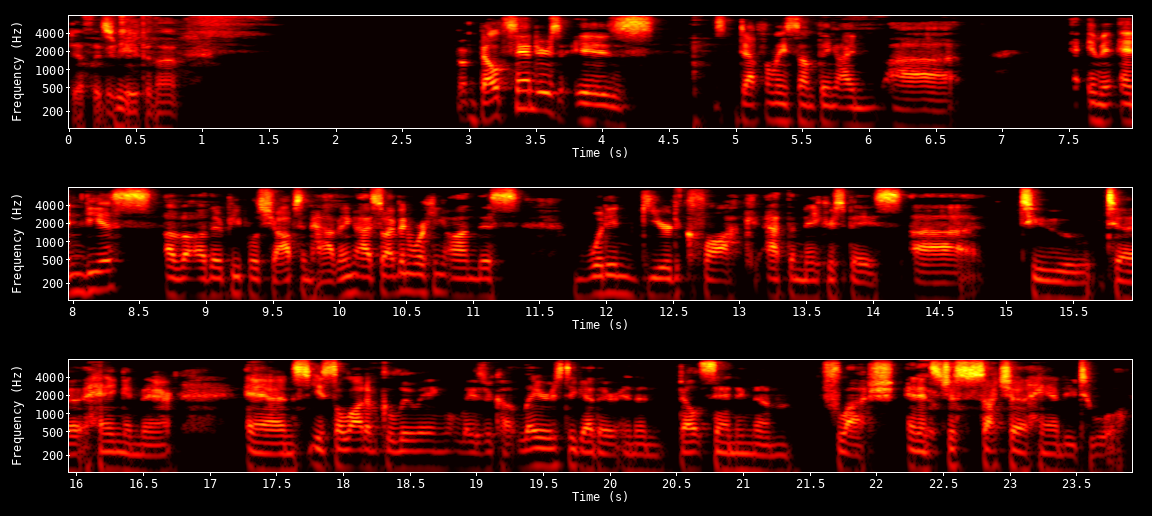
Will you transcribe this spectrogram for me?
definitely been Sweet. keeping that. Belt sanders is definitely something I'm uh, am envious of other people's shops and having. Uh, so I've been working on this wooden geared clock at the makerspace uh, to to hang in there, and it's a lot of gluing laser cut layers together and then belt sanding them flush, and it's just such a handy tool.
